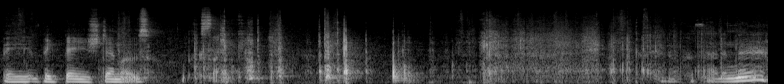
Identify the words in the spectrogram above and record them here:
be big beige demos looks like. Go ahead and put that in there.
